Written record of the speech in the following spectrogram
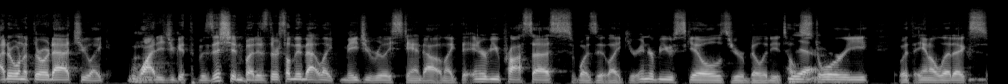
I don't want to throw it at you, like, Mm-hmm. why did you get the position? But is there something that like made you really stand out in like the interview process? Was it like your interview skills, your ability to tell Yeah. a story with analytics?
